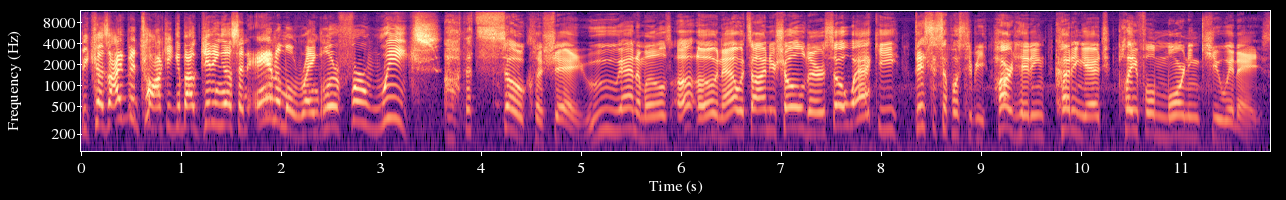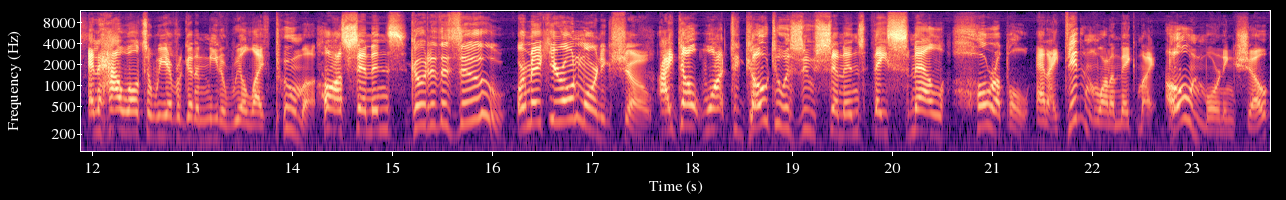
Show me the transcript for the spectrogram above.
because I've been talking about getting us an animal wrangler for weeks. Oh, that's so cliche. Ooh, animals. Uh-oh, now it's on your shoulder. So wacky. This is supposed to be hard-hitting, cutting-edge, playful morning Q&As. And how else are we ever gonna meet a real-life puma? Huh, Simmons? Go to the zoo or make your own morning show. I don't want to go to a zoo, Simmons. They smell horrible. And I didn't want to make my own morning show.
